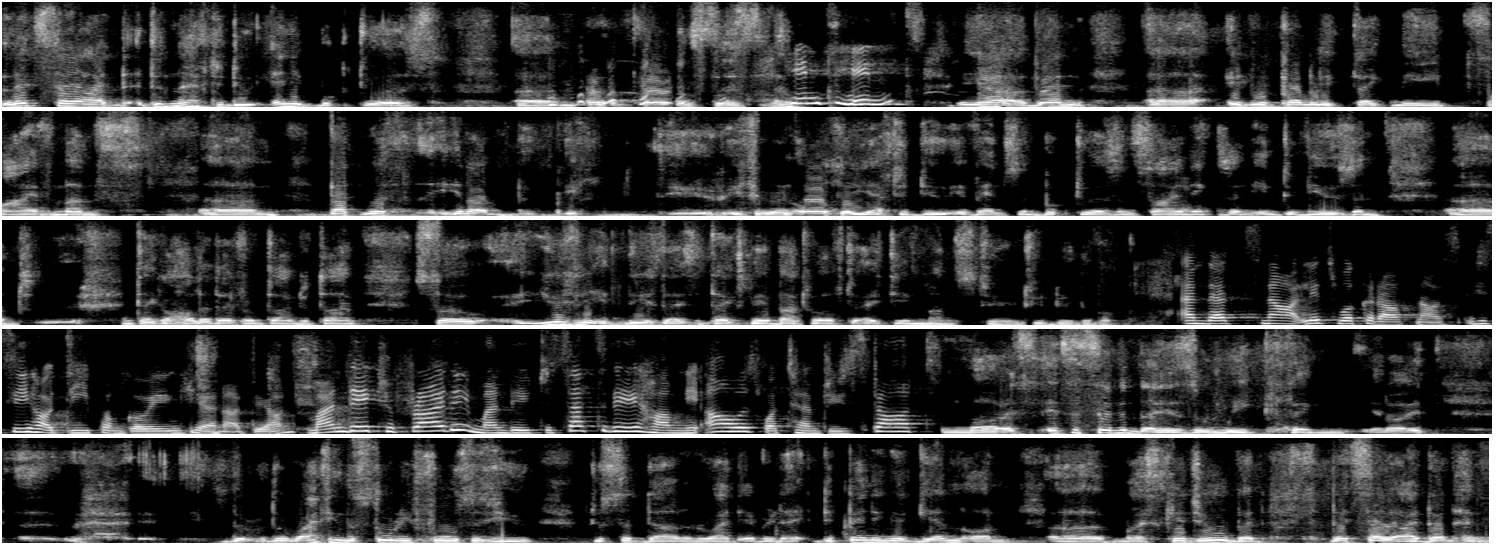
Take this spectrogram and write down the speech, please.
let's say I d- didn't have to do any book tours, um, appearances. hint, hint. Yeah, then uh, it would probably take me five months. Um, but with, you know, if if you're an author, you have to do events and book tours and signings and interviews and uh, and take a holiday from time to time. So usually these days it takes me about 12 to 18 months to, to do the book. And that's now, let's work it out now. You see how deep I'm going here now, Deon. Monday to Friday, Monday to Saturday, how many hours? What time do you start? No, it's, it's a seven days a week thing. You know, it, uh, the, the writing the story forces you to sit down and write every day, depending again on uh, my schedule. But let's say I don't have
